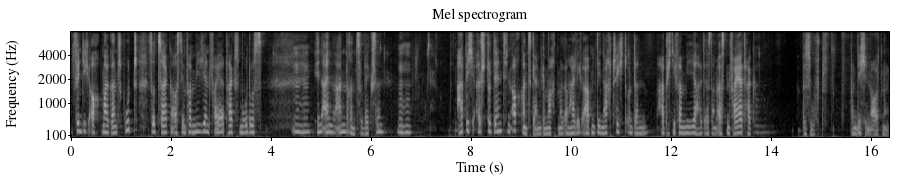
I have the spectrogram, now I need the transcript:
finde ich auch mal ganz gut, sozusagen aus dem Familienfeiertagsmodus mhm. in einen anderen zu wechseln. Mhm. Habe ich als Studentin auch ganz gern gemacht, mal am Heiligabend die Nachtschicht und dann habe ich die Familie halt erst am ersten Feiertag mhm. besucht. Fand ich in Ordnung.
